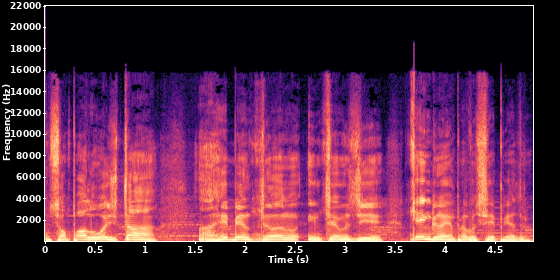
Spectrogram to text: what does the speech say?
O São Paulo hoje tá arrebentando em termos de. Quem ganha pra você, Pedro?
